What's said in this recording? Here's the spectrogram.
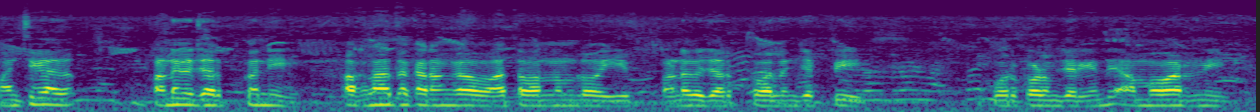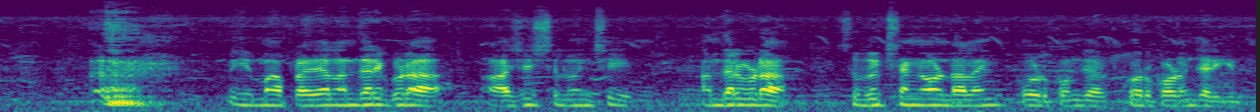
మంచిగా పండుగ జరుపుకొని ఆహ్లాదకరంగా వాతావరణంలో ఈ పండుగ జరుపుకోవాలని చెప్పి కోరుకోవడం జరిగింది. అమ్మవారిని ఈ మా ప్రజలందరికీ కూడా ఆశీస్సుల నుంచి అందరూ కూడా సుభిక్షంగా ఉండాలని కోరుకోవడం కోరుకోవడం జరిగింది.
